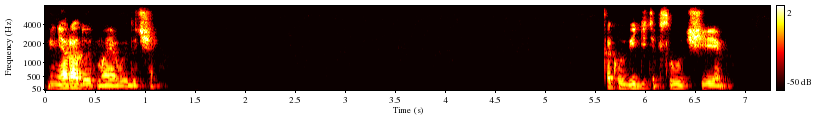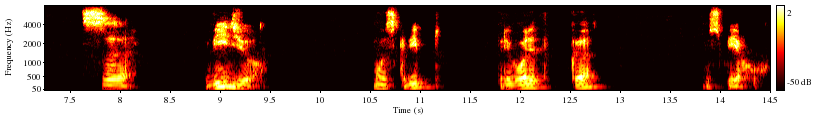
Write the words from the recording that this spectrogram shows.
Меня радует моя выдача. Как вы видите в случае с видео, мой скрипт приводит к успеху.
